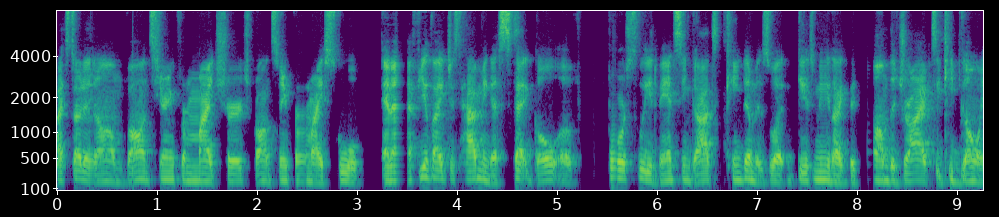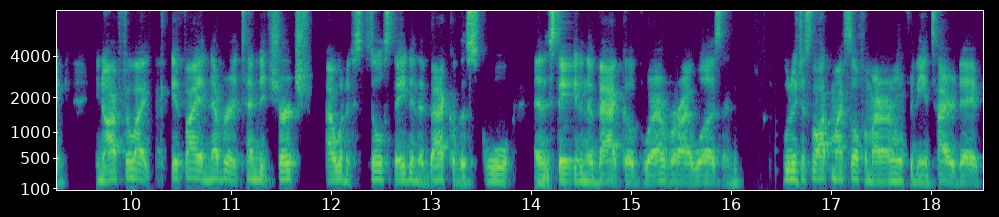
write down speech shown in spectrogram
I started um, volunteering for my church, volunteering for my school, and I feel like just having a set goal of forcefully advancing God's kingdom is what gives me like the um the drive to keep going. You know, I feel like if I had never attended church, I would have still stayed in the back of the school and stayed in the back of wherever I was and would have just locked myself in my room for the entire day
